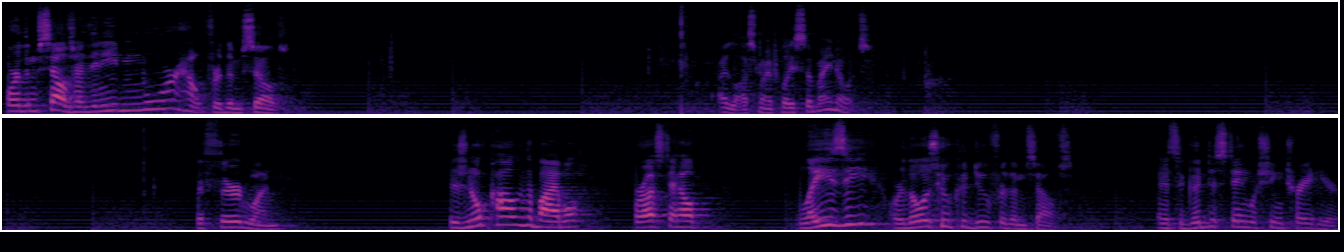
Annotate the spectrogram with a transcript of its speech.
for themselves, or they need more help for themselves. I lost my place of my notes. The third one there's no call in the Bible for us to help lazy or those who could do for themselves. And it's a good distinguishing trait here.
